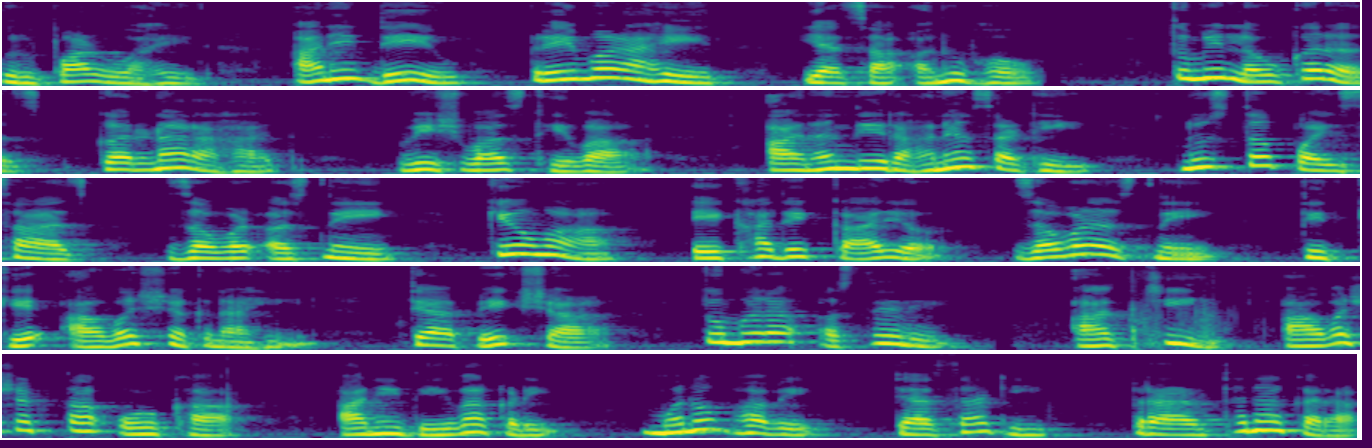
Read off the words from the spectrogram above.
कृपाळू आहेत आणि देव प्रेमळ आहेत याचा अनुभव तुम्ही लवकरच करणार आहात. विश्वास ठेवा. आनंदी राहण्यासाठी नुसतं पैसाच जवळ असणे किंवा एखादे कार्य जवळ असणे तितके आवश्यक नाही. त्यापेक्षा तुम्हाला असलेली आजची आवश्यकता ओळखा आणि देवाकडे मनोभावे त्यासाठी प्रार्थना करा.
